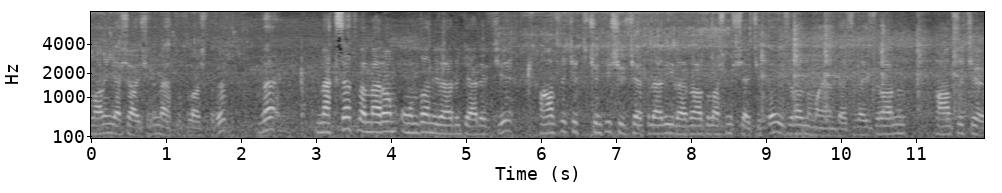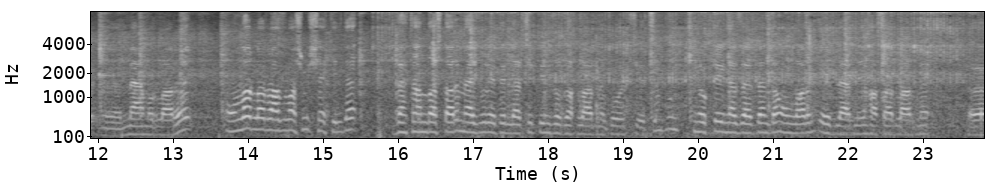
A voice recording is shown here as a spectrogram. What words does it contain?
onların yaşayışını məhdudlaşdırır və məqsəd və məram ondan irəli gəlir ki, hansı ki tikinti şirkətləri ilə razılaşmış şəkildə icra nümayəndəsi və icranın hansı ki e, məmurları onlarla razılaşmış şəkildə vətəndaşları məcbur edirlər ki, dinc ocaqlarını qoyub getsin. Bu nöqteyi nəzərdən də onların evlərini, hasarlarını e,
